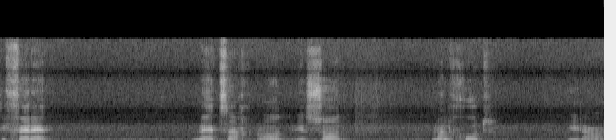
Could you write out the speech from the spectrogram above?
Tiferet Netzach Od Yesod Malchut y, la-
